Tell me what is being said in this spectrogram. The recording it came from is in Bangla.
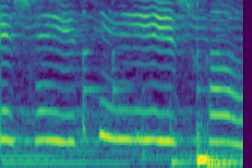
এসেছিস কা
